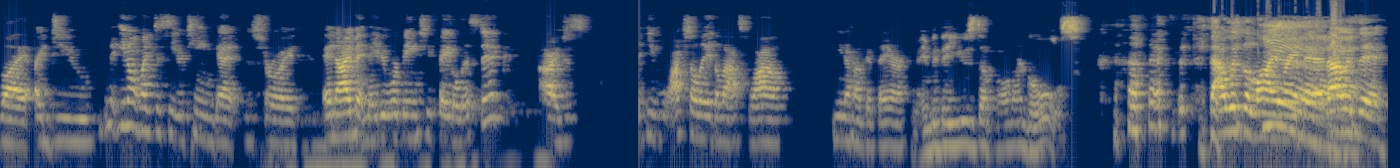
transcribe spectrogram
But I do. You don't like to see your team get destroyed. And I admit maybe we're being too fatalistic. I just if you've watched LA the last while, you know how good they are. Maybe they used up all their goals. that was the line right there. That was it.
